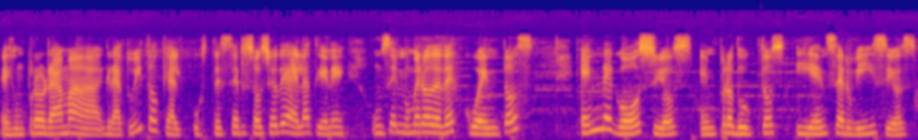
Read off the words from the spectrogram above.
Es un programa gratuito que al usted ser socio de AELA tiene un sinnúmero de descuentos en negocios, en productos y en servicios.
